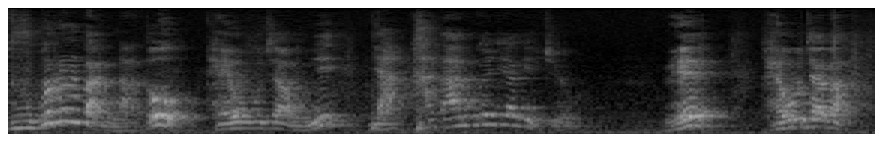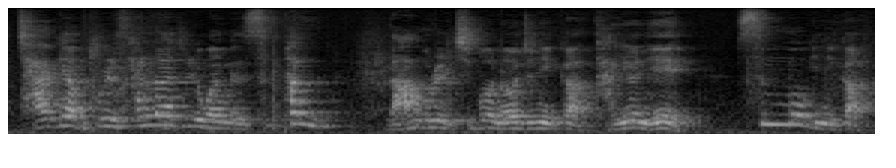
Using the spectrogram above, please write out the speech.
누구를 만나도 배우자 운이 약하다는 걸 이야기죠. 왜? 배우자가 자기가 불 살라주려고 하면 습한 나무를 집어넣어주니까 당연히 습목이니까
